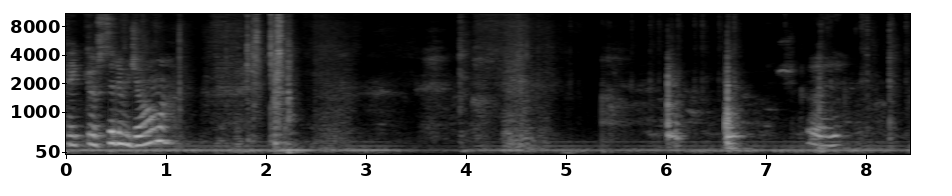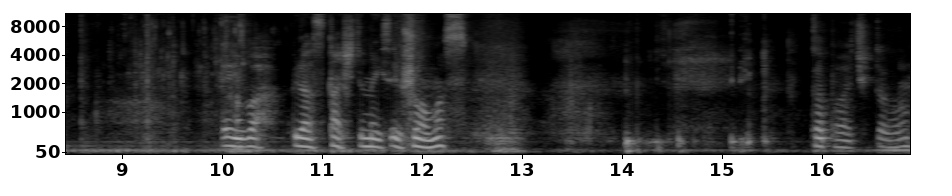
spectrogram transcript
Pek gösteremeyeceğim ama şöyle Eyvah biraz taştı neyse bir şey olmaz. Kapağı açık tamam.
